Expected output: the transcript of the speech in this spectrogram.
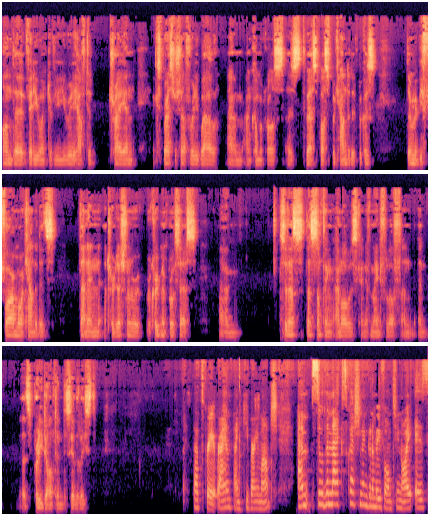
on the video interview. You really have to try and express yourself really well um, and come across as the best possible candidate because there may be far more candidates than in a traditional re- recruitment process. Um, so that's that's something I'm always kind of mindful of, and and that's pretty daunting to say the least. That's great, Ryan. Thank you very much. Um, so the next question I'm going to move on to now is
